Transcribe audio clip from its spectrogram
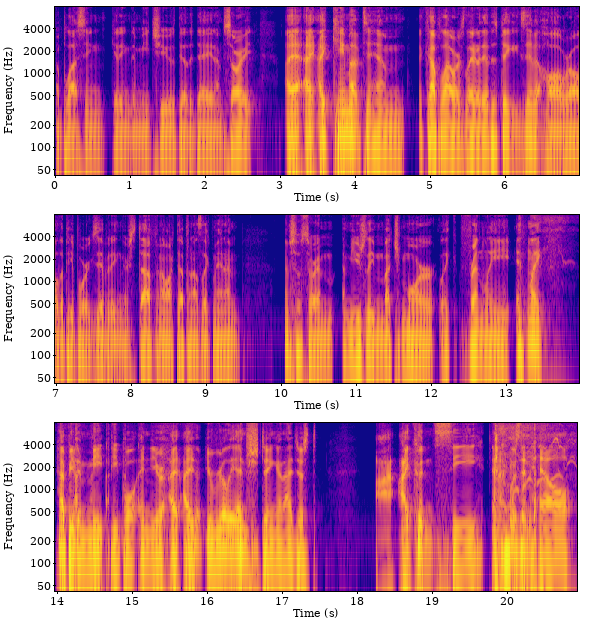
a blessing getting to meet you the other day, and I'm sorry. I, I, I came up to him a couple hours later. They had this big exhibit hall where all the people were exhibiting their stuff, and I walked up and I was like, "Man, I'm I'm so sorry. I'm I'm usually much more like friendly and like happy to meet people, and you're I, I you're really interesting, and I just I, I couldn't see, and I was in hell.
